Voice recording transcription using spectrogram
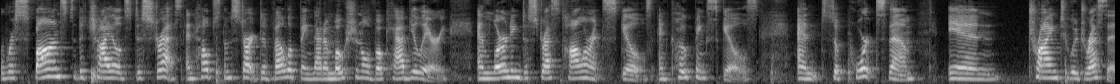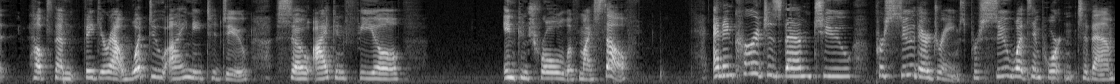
responds to the child's distress and helps them start developing that emotional vocabulary and learning distress tolerance skills and coping skills and supports them in trying to address it helps them figure out what do i need to do so i can feel in control of myself? And encourages them to pursue their dreams pursue what's important to them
